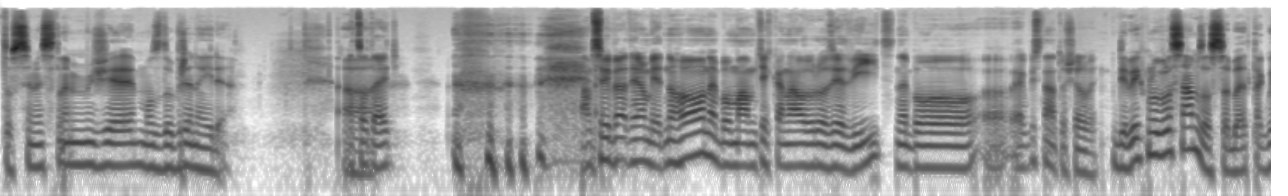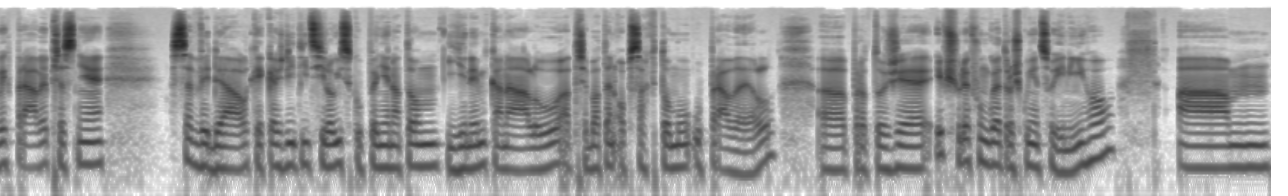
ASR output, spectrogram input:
To si myslím, že moc dobře nejde. A, A co teď? mám si vybrat jenom jednoho, nebo mám těch kanálů rozjet víc, nebo uh, jak byste na to šel vy? Kdybych mluvil sám za sebe, tak bych právě přesně se vydal ke každý té cílové skupině na tom jiném kanálu a třeba ten obsah tomu upravil, uh, protože i všude funguje trošku něco jiného a um,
